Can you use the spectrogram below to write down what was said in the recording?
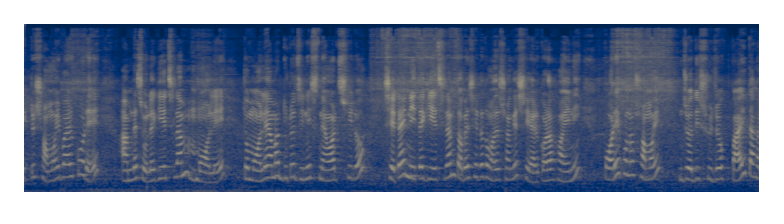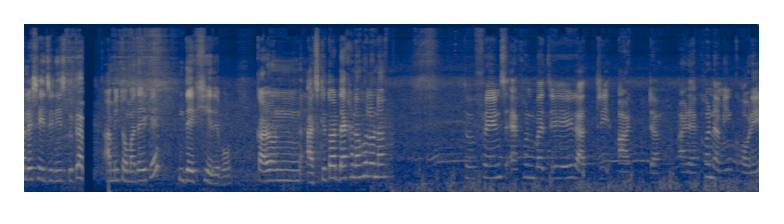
একটু সময় বার করে আমরা চলে গিয়েছিলাম মলে তো মলে আমার দুটো জিনিস নেওয়ার ছিল, সেটাই নিতে গিয়েছিলাম, তবে সেটা তোমাদের সঙ্গে শেয়ার করা হয়নি। পরে কোনো সময় যদি সুযোগ পাই, তাহলে সেই জিনিস দুটো আমি তোমাদেরকে দেখিয়ে দেব। কারণ আজকে তো আর দেখানো হলো না। তো ফ্রেন্ডস এখন বাজে রাত্রি আটটা। আর এখন আমি ঘরে,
